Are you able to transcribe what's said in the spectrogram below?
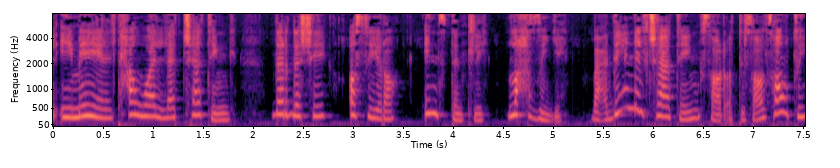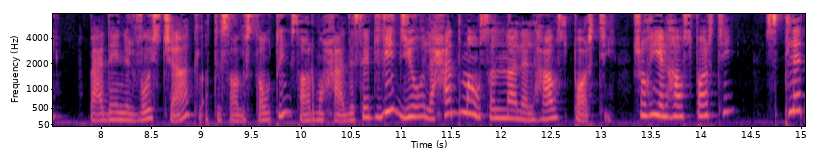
الإيميل تحول ل chatting دردشة قصيرة instantly لحظية. بعدين ال chatting صار اتصال صوتي. بعدين ال voice chat الاتصال الصوتي صار محادثة فيديو لحد ما وصلنا لل Houseparty شو هي ال Houseparty؟ Split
